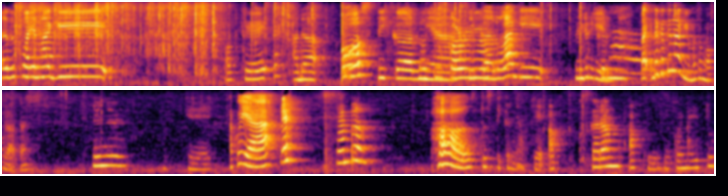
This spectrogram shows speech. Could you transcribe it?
Ada selain lagi. Oke, eh ada oh stikernya. Stikernya. Stiker lagi. Tunjukin. Stikernya. Like, deketin lagi masa nggak kelihatan. Ini. Oke, aku ya. Eh, nempel. Haha, itu stikernya. Oke, aku, sekarang aku. Bukannya itu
